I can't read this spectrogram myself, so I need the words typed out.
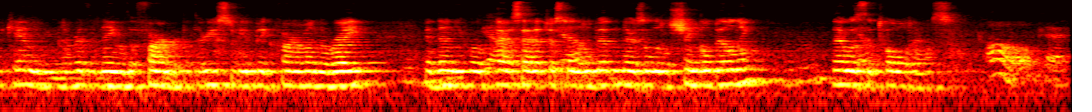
I can't remember the name of the farm, but there used to be a big farm on the right. And then you go Yeah. past that just a little bit and there's a little shingle building. Mhm. That was Yeah. the toll house. Oh, okay.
